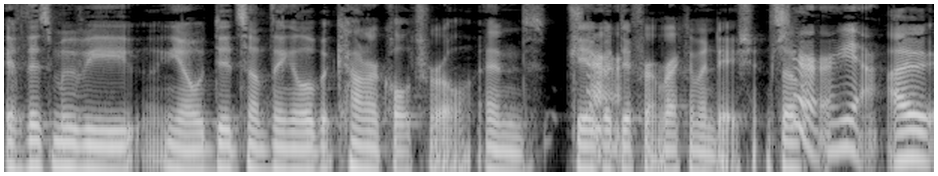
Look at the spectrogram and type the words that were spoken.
if this movie, you know, did something a little bit countercultural and gave Sure. a different recommendation. So sure, yeah, I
